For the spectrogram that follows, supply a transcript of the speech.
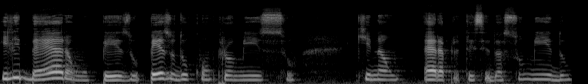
e liberam o peso, o peso do compromisso que não era para ter sido assumido,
